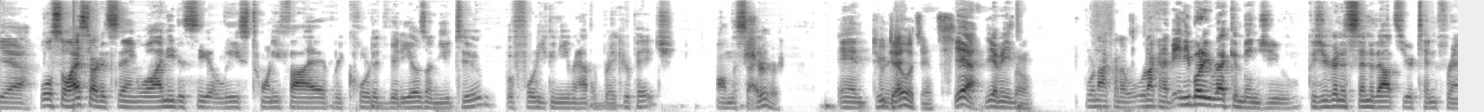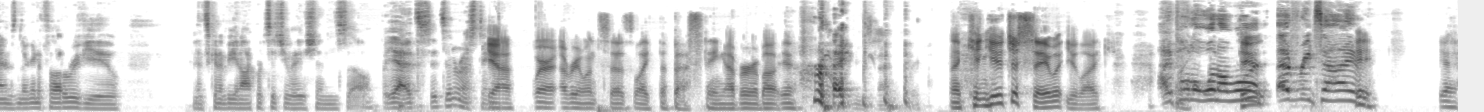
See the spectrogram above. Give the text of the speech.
Yeah. Well, so I started saying, well, I need to see at least 25 recorded videos on YouTube before you can even have a breaker page on the site. sure, And due I mean, diligence. Yeah. Yeah. I mean, So, we're not gonna we're not gonna have anybody recommend you because you're gonna send it out to your ten friends and they're gonna fill out a review, and it's gonna be an awkward situation. So, but yeah, it's it's interesting. yeah, where everyone says like the best thing ever about you. right. Like, can you just say what you like? I pulled a one on one every time. Hey. Yeah.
